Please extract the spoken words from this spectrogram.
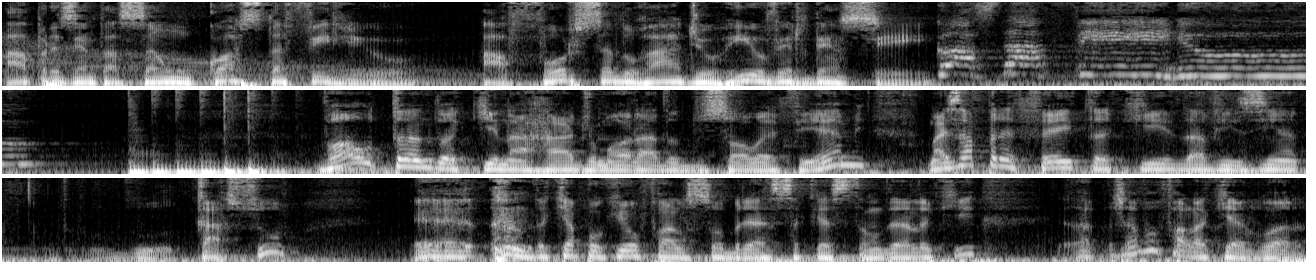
Apresentação Costa Filho. A força do rádio Rio Verdense. Costa Filho. Voltando aqui na Rádio Morada do Sol FM, mas a prefeita aqui da vizinha do Caçu, é, daqui a pouquinho eu falo sobre essa questão dela aqui. Já vou falar aqui agora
